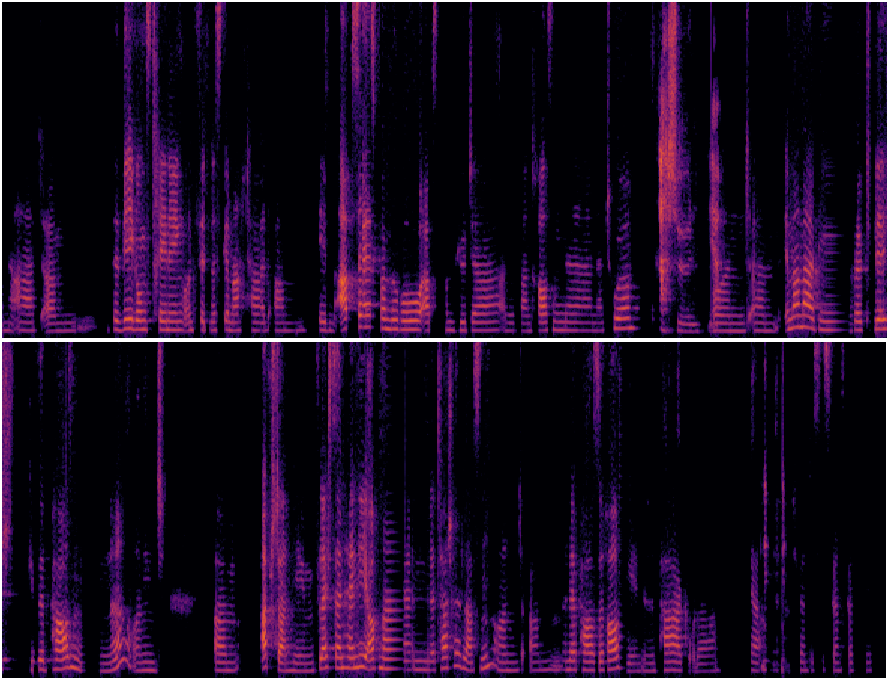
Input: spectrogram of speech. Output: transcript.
eine Art ähm, Bewegungstraining und Fitness gemacht hat, ähm, eben abseits vom Büro, abseits vom Computer, also waren draußen in der Natur. Ach schön, ja. Und ähm, immer mal wirklich diese Pausen ne? und ähm, Abstand nehmen. Vielleicht sein Handy auch mal in der Tasche lassen und ähm, in der Pause rausgehen, in den Park oder ja, ich finde, das ist ganz, ganz wichtig.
